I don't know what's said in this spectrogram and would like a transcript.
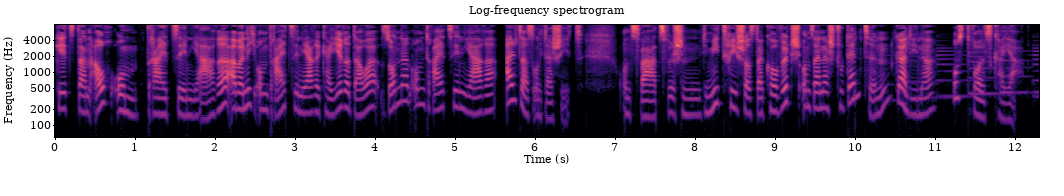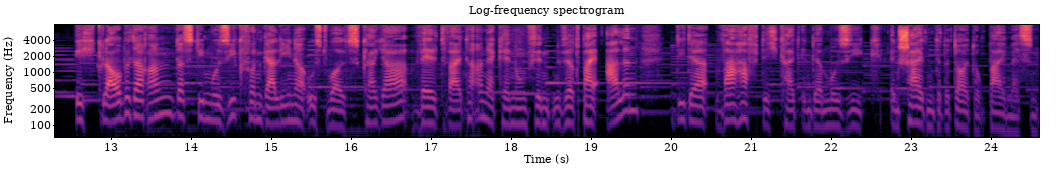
geht es dann auch um 13 Jahre, aber nicht um 13 Jahre Karrieredauer, sondern um 13 Jahre Altersunterschied. Und zwar zwischen Dmitri Schostakowitsch und seiner Studentin Galina Ustwolskaja. Ich glaube daran, dass die Musik von Galina Ustwolskaja weltweite Anerkennung finden wird bei allen, die der Wahrhaftigkeit in der Musik entscheidende Bedeutung beimessen.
